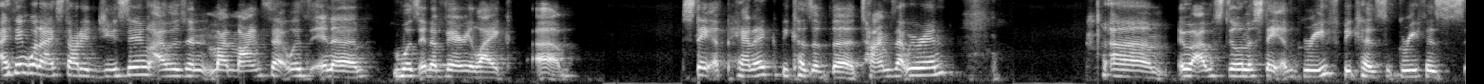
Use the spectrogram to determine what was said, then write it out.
I think when I started juicing, I was in my mindset was in a was in a very like um state of panic because of the times that we were in. Um, it, I was still in a state of grief because grief is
